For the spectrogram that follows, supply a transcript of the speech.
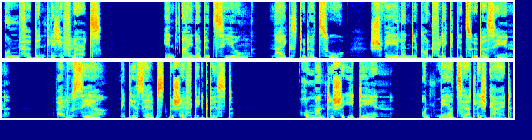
unverbindliche Flirts. In einer Beziehung neigst du dazu, schwelende Konflikte zu übersehen, weil du sehr mit dir selbst beschäftigt bist. Romantische Ideen und mehr Zärtlichkeit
